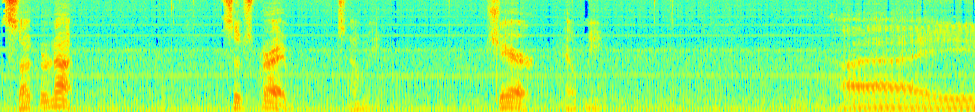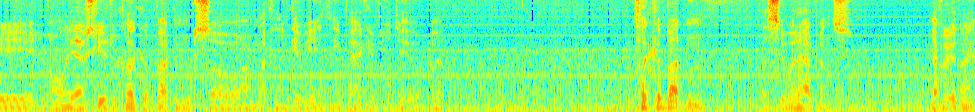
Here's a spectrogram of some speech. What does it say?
suck or not, subscribe. Tell me. Share. Help me. I only ask you to click a button, so I'm not going to give you anything back if you do, but click a button. Let's see what happens. Have a good night.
